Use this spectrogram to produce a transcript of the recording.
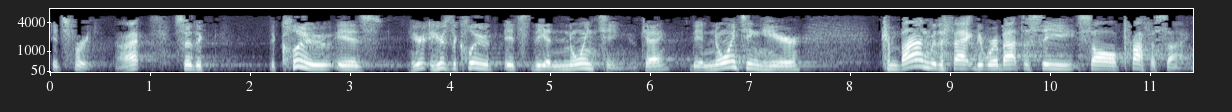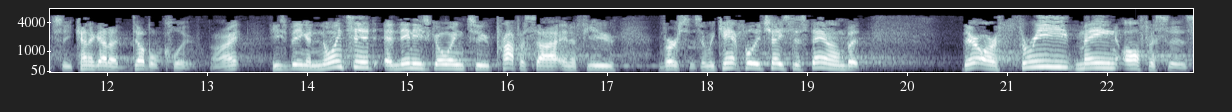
It's free. Alright? So the, the clue is, here, here's the clue, it's the anointing, okay? The anointing here combined with the fact that we're about to see Saul prophesying. So you kind of got a double clue, alright? He's being anointed and then he's going to prophesy in a few verses. And we can't fully chase this down, but there are three main offices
